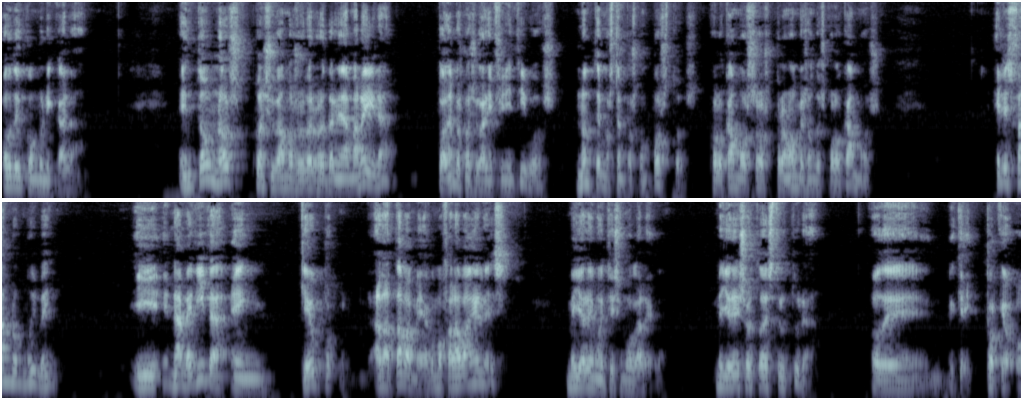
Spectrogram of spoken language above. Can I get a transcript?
ou de comunicala. Entón, nós conxugamos os verbos de determinada maneira, podemos conxugar infinitivos, non temos tempos compostos, colocamos os pronomes onde os colocamos, eles fanno moi ben. E na medida en que eu adaptábame a como falaban eles, mellorei moitísimo o galego. Mellorei sobre todo a estructura. O de, que, porque o,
